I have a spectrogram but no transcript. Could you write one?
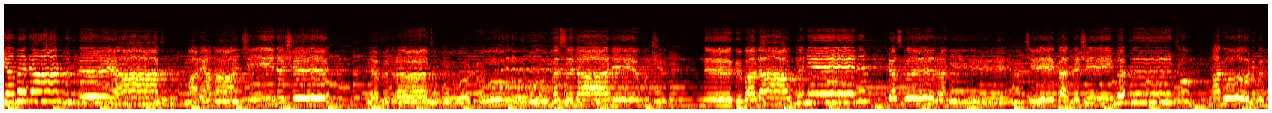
የመዳን ምክንያት ማርያም አንቺ ነሽ። ለፍጥረቱ ሁሉ መሰላሌ ውሽ ንግብ አላውቅ እኔንም ቢያስፈራኝ አንቺ ካለሽኝ በፍጹም አልወድቅም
